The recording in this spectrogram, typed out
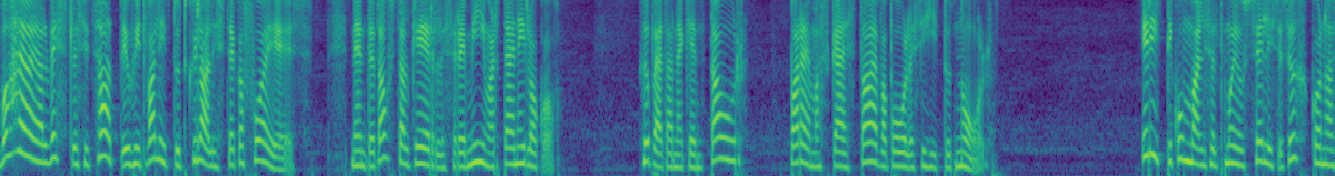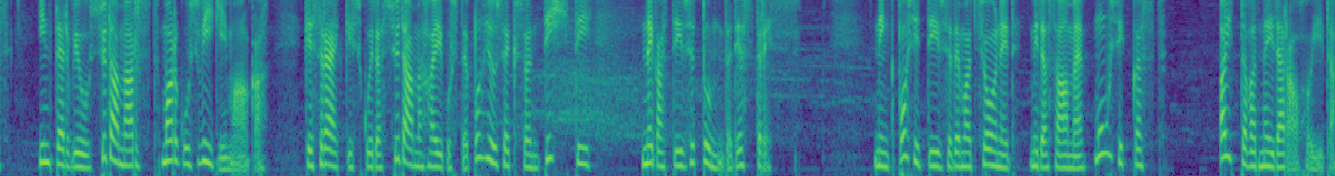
vaheajal vestlesid saatejuhid valitud külalistega fuajees. Nende taustal keerles Remi Martini logo hõbedane kentaur, paremas käes taeva poole sihitud nool. eriti kummaliselt mõjus sellises õhkkonnas intervjuu südamearst Margus Viigimaaga, kes rääkis, kuidas südamehaiguste põhjuseks on tihti negatiivsed tunded ja stress. ning positiivsed emotsioonid, mida saame muusikast, aitavad neid ära hoida.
